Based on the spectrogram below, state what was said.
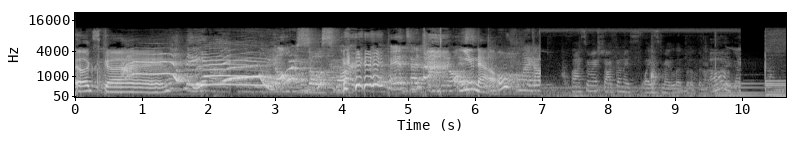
it looks good. Ah, y'all are so smart. Pay attention, girl. You know. Oh my god. last time I shotgun, I sliced my lip open. Oh.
